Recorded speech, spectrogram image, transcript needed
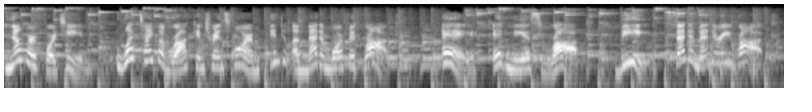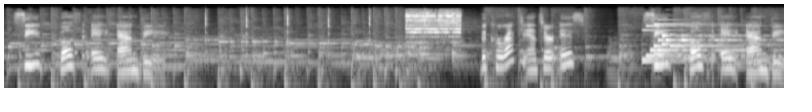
Number 14. What type of rock can transform into a metamorphic rock? A. Igneous rock B. Sedimentary rock C. Both A and B. The correct answer is C. Both A and B.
